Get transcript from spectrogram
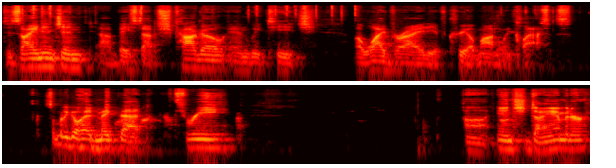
Design Engine uh, based out of Chicago, and we teach a wide variety of Creo modeling classes. So I'm going to go ahead and make that three uh, inch diameter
